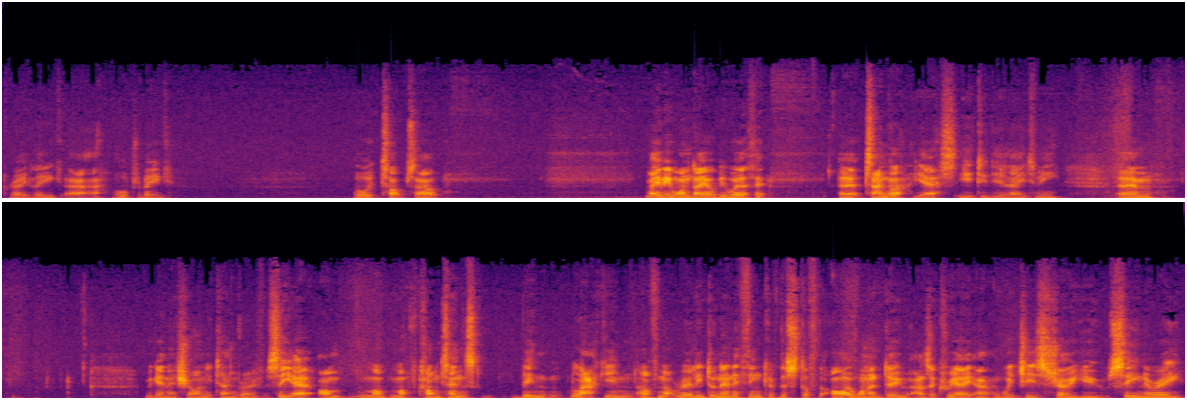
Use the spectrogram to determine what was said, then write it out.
Great League. Uh, Ultra League? Oh, it tops out. Maybe one day it'll be worth it. Uh, Tangela, yes, it delayed me. Um, we're getting a shiny Tangrowth. So yeah, um, my, my content's been lacking. I've not really done anything of the stuff that I want to do as a creator, which is show you scenery,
